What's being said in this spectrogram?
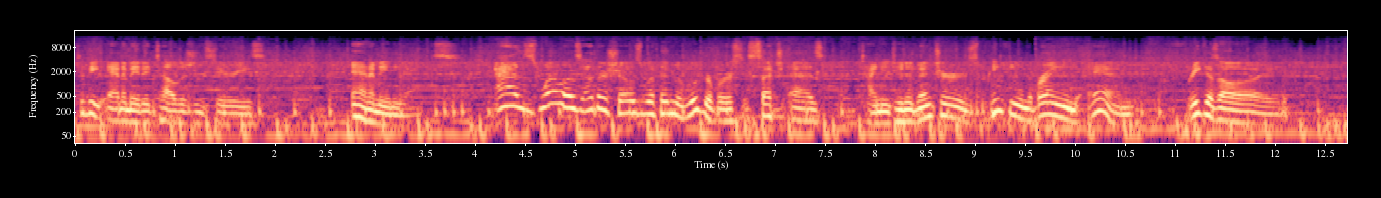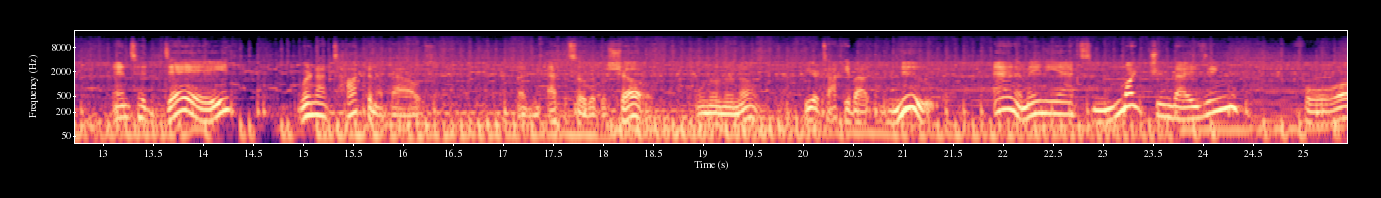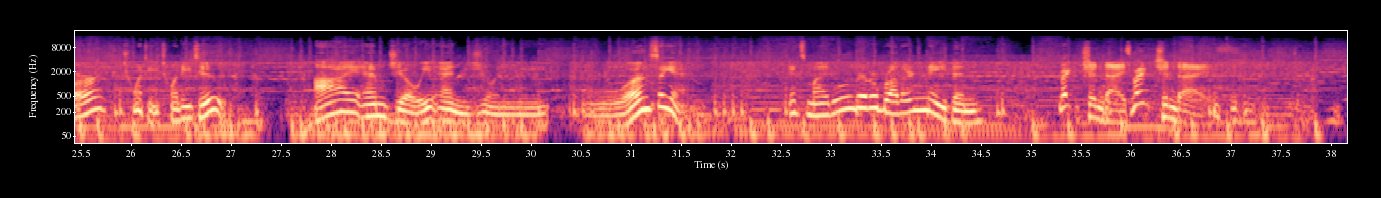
to the animated television series Animaniacs, as well as other shows within the Rueggerverse, such as Tiny Toon Adventures, Pinky and the Brain, and Freakazoid. And today, we're not talking about an episode of the show. Oh, no, no, no. We are talking about new Animaniacs merchandising for 2022. I am Joey, and joining me once again, it's my little brother Nathan. Merchandise, merchandise.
